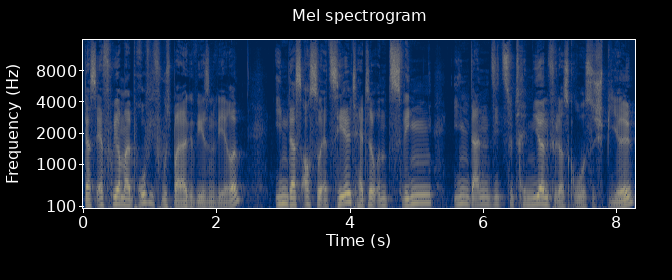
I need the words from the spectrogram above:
dass er früher mal Profifußballer gewesen wäre ihnen das auch so erzählt hätte und zwingen ihn dann, sie zu trainieren für das große Spiel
